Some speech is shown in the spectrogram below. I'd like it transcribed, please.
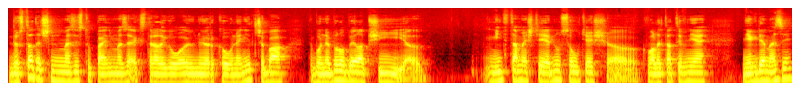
dostatečný mezi stupeň mezi extraligou a juniorkou? Není třeba, nebo nebylo by lepší mít tam ještě jednu soutěž kvalitativně někde mezi?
